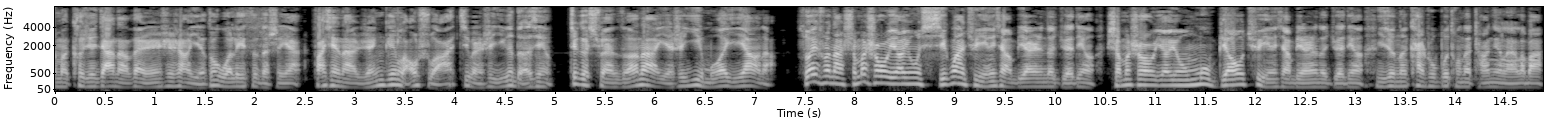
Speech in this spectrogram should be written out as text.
那么科学家呢，在人身上也做过类似的实验，发现呢，人跟老鼠啊，基本是一个德性，这个选择呢，也是一模一样的。所以说呢，什么时候要用习惯去影响别人的决定，什么时候要用目标去影响别人的决定，你就能看出不同的场景来了吧？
